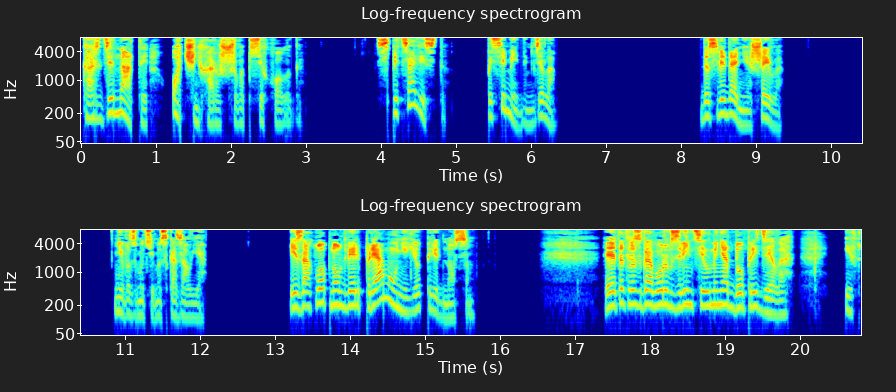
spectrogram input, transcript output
координаты очень хорошего психолога, специалиста по семейным делам». «До свидания, Шейла», — невозмутимо сказал я. И захлопнул дверь прямо у нее перед носом. Этот разговор взвинтил меня до предела и в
